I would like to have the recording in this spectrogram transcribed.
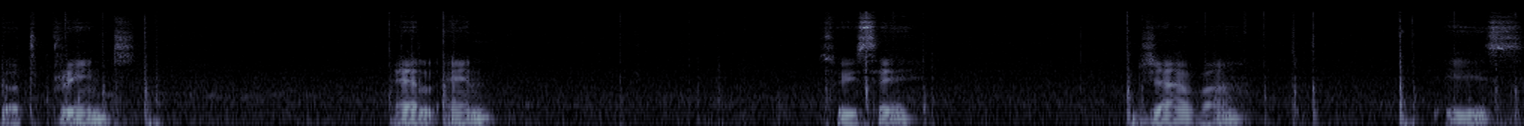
dot print ln so we say Java is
